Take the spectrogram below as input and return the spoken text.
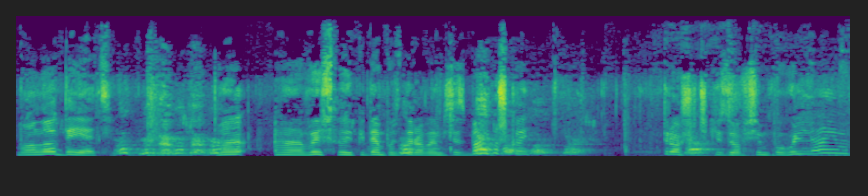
Молодець. Ми е, вийшли і підемо поздороваємося з бабушкою. Трошечки зовсім погуляємо.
